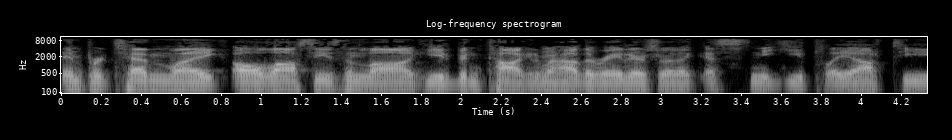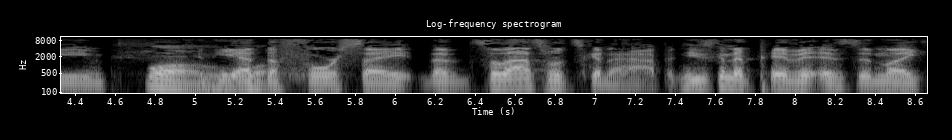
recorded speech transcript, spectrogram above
and pretend like all off season long he'd been talking about how the Raiders are like a sneaky playoff team Whoa. and he had whoa. the foresight. That, so that's what's going to happen. He's going to pivot as in like,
